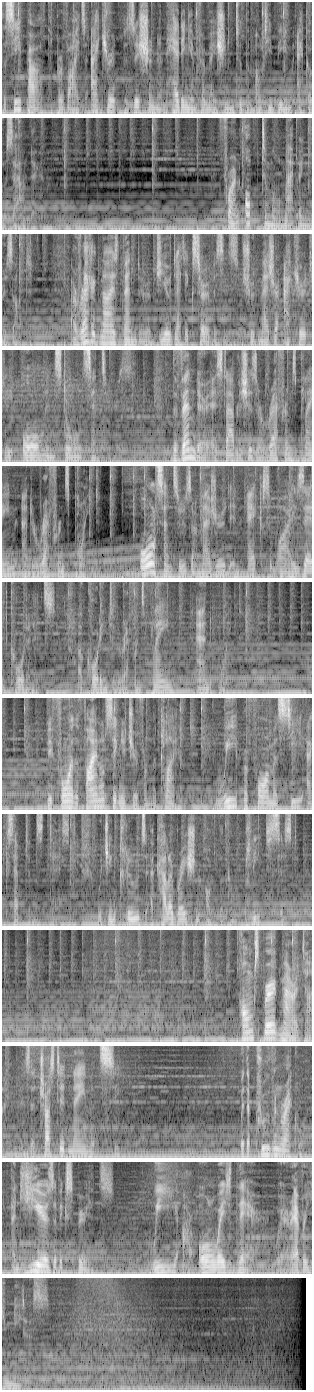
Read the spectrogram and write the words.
the Seapath provides accurate position and heading information to the multi-beam echo sounder. For an optimal mapping result, a recognized vendor of geodetic services should measure accurately all installed sensors. The vendor establishes a reference plane and a reference point. All sensors are measured in X, Y, Z coordinates according to the reference plane and point. Before the final signature from the client, we perform a sea acceptance test, which includes a calibration of the complete system. Kongsberg Maritime is a trusted name at sea. With a proven record and years of experience, we are always there wherever you need us.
